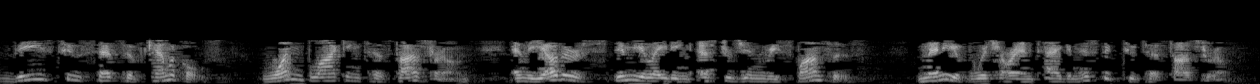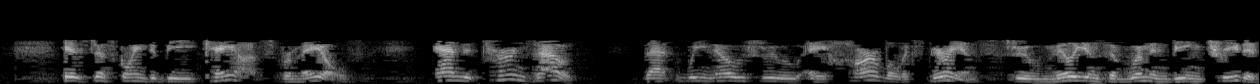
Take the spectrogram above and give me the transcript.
these two sets of chemicals, one blocking testosterone and the other stimulating estrogen responses, many of which are antagonistic to testosterone, is just going to be chaos for males. And it turns out that we know through a horrible experience, through millions of women being treated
